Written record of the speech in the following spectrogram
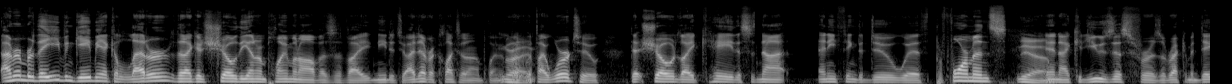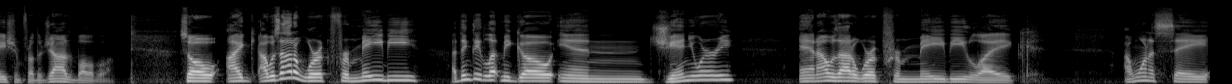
I remember they even gave me like a letter that I could show the unemployment office if I needed to. I never collected unemployment, Right. but if I were to, that showed like, hey, this is not anything to do with performance. Yeah. And I could use this for as a recommendation for other jobs. Blah blah blah. So I I was out of work for maybe I think they let me go in January, and I was out of work for maybe like I want to say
